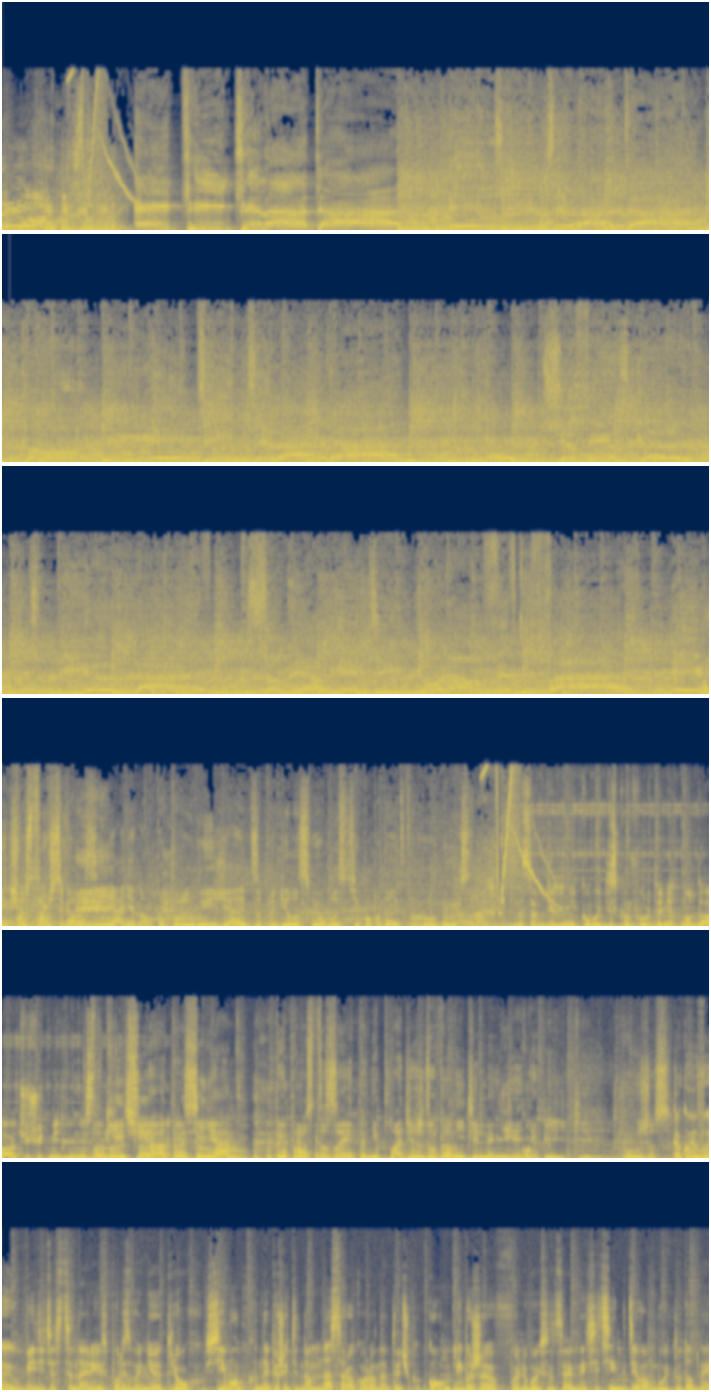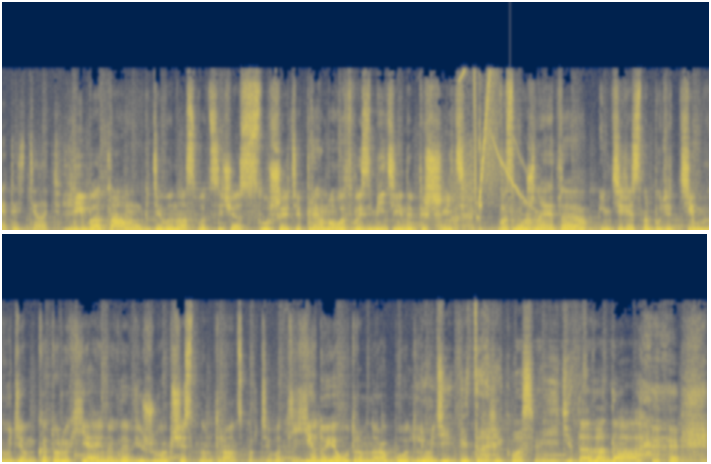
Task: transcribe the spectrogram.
себя россиянином, который выезжает за пределы своей области и попадает в Робинг сразу. На самом деле никакого дискомфорта нет. Ну да, чуть-чуть медленнее В становится отличие от россиян, ты просто за это не платишь дополнительных Ни денег. копейки. Ужас. Какой вы видите сценарий использования трех симок? Напишите нам на сороковорона.ком, либо же в любой социальной сети, где вам будет удобно это сделать. Либо там, где вы нас вот сейчас слушаете, прямо вот возьмите и напишите. Возможно, это интересно будет тем людям, которых я иногда вижу в общественном транспорте. Вот еду я утром на работу. Люди, Виталик вас видит. Да-да-да.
